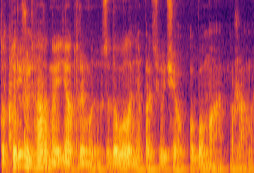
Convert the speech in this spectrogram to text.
Тобто ріжуть гарно і я отримую задоволення, працюючи обома ножами.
